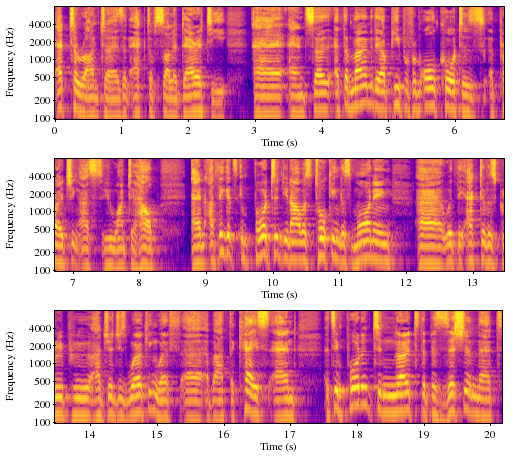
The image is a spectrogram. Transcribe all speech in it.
at Toronto as an act of solidarity. Uh, and so at the moment, there are people from all quarters approaching us who want to help. And I think it's important, you know, I was talking this morning uh, with the activist group who Hajooj is working with uh, about the case. And it's important to note the position that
